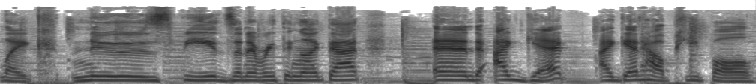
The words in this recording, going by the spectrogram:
like news feeds and everything like that. And I get, I get how people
